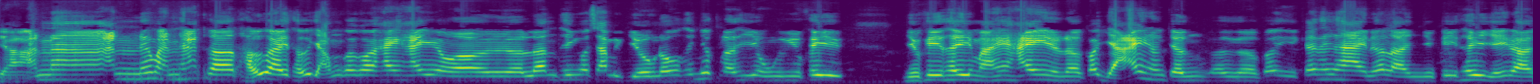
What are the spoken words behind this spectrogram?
dạ. Anh ờ, anh nếu mà anh hát ờ, thử ơi thử giọng coi coi hay hay rồi lên thi ngôi sao miệt vườn đâu. Thứ nhất là thí dụ nhiều khi nhiều khi thi mà hay hay rồi có giải hơn chừng rồi, rồi có cái thứ hai nữa là nhiều khi thi vậy rồi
